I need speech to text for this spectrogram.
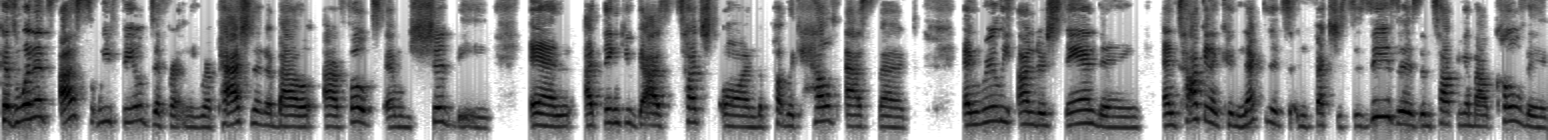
Because when it's us, we feel differently. We're passionate about our folks, and we should be. And I think you guys touched on the public health aspect and really understanding and talking and connecting it to infectious diseases and talking about COVID.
